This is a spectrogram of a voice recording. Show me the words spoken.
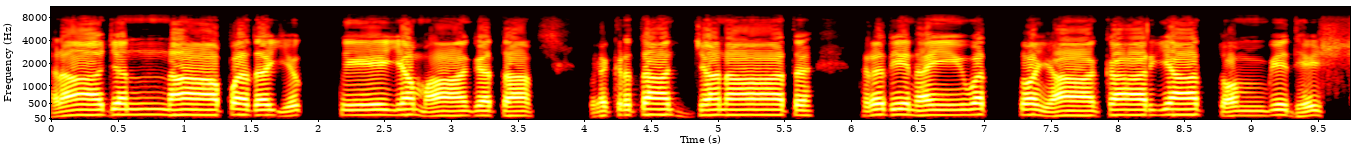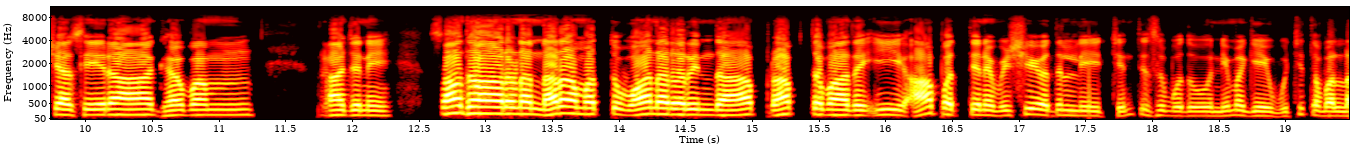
ರಾಜನ್ನಾಪದ ಯುಕ್ತೇಯಮಾಗತ ಪ್ರಕೃತಾಜ್ಜನಾತ್ ಹೃದಯ ನೈವತ್ವಯಾ ಕಾರ್ಯ ತ್ವಂ ವಿಧಿಷ್ಯಸಿ ರಾಘವಂ. ರಾಜನೇ, ಸಾಧಾರಣ ನರ ಮತ್ತು ವಾನರರಿಂದ ಪ್ರಾಪ್ತವಾದ ಈ ಆಪತ್ತಿನ ವಿಷಯದಲ್ಲಿ ಚಿಂತಿಸುವುದು ನಿಮಗೆ ಉಚಿತವಲ್ಲ.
